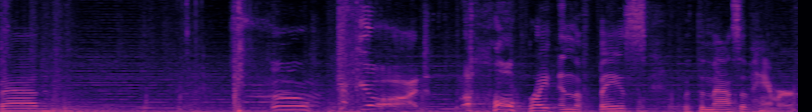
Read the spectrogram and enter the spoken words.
bad. Oh, God! Oh, right in the face with the massive hammer.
